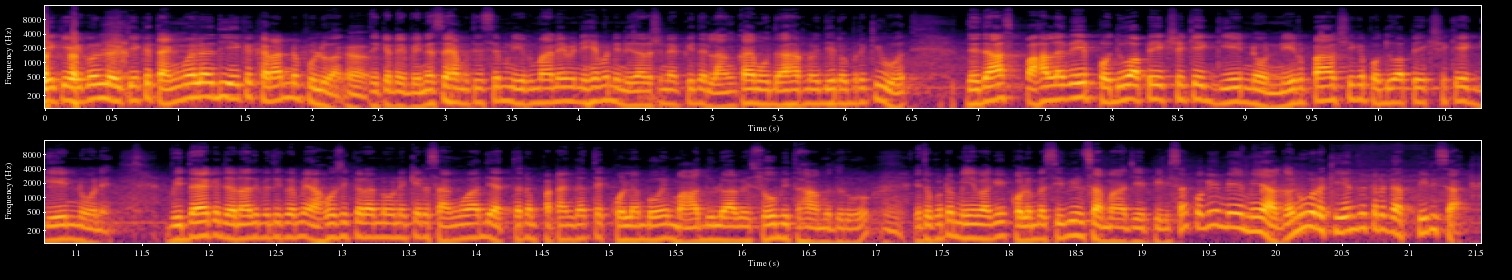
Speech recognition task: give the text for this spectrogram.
ඒක ඒගොල්ලෝ එක එක තැන්වලදී ඒක කරන්න පුළුවන්. ඒකට වෙනස හැමතිස්සෙම නිර්මාණය වෙන්නේ එහෙමනේ නිදර්ශනයක් විදිහට ලංකාවේ උදාහරණ විදිහට ඔබට කිව්වොත් 2015 පොදු අපේක්ෂකයෙක් ගේන්න ඕනේ. නිර්පාක්ෂික පොදු අපේක්ෂකයෙක් ගේන්න ඕනේ. විදායක ජනාධිපති ක්‍රමය අහෝසි කරන්න ඕන කියන සංවාදය ඇත්තටම පටන් ගත්තේ කොළඹ ওই මාදුලාවේ සෝබිත හාමුදුරුවෝ. එතකොට මේ වගේ කොළඹ සිවිල් සමාජයේ පිරිසක් වගේ මේ මේ අගනුවර කේන්ද්‍ර කරගත් පිරිසක්.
